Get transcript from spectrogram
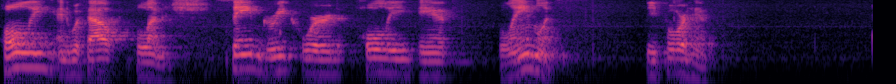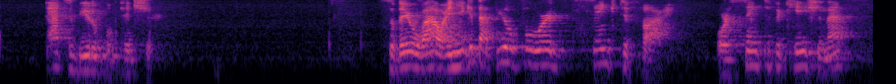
holy and without blemish. Same Greek word, holy and blameless before him. That's a beautiful picture. So there, wow, and you get that beautiful word sanctify or sanctification. That's,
